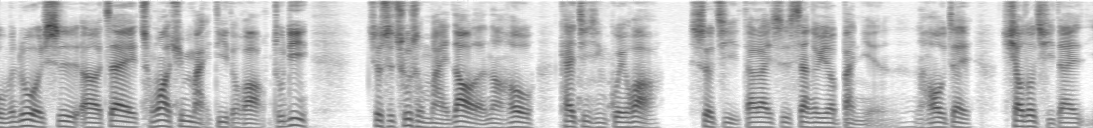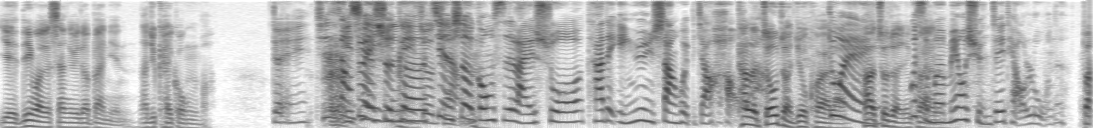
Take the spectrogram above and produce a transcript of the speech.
我们如果是呃在从化区买地的话，土地就是出手买到了，然后开始进行规划设计，大概是三个月到半年，然后在销售期待也另外一个三个月到半年，那就开工了嘛。对，其实相对一个建设公司来说，它的营运上会比较好，它的周转就快了。对，它的周转就快了。为什么没有选这条路呢？不，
